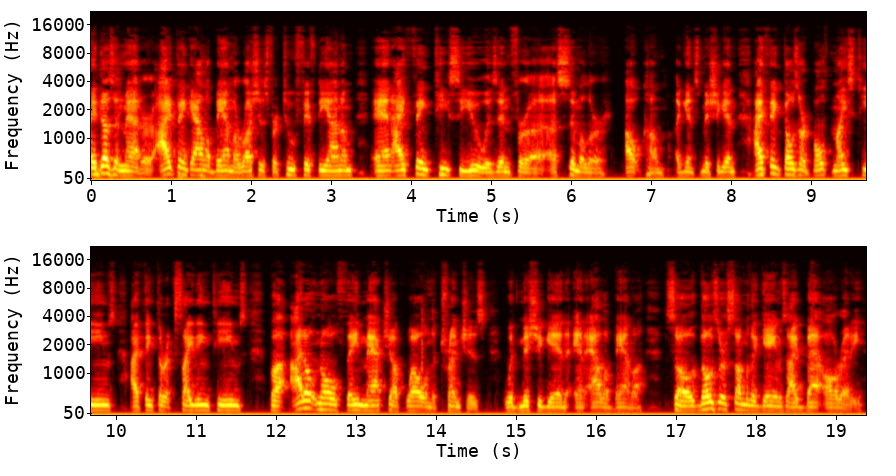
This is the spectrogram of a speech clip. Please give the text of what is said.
It doesn't matter. I think Alabama rushes for 250 on them, and I think TCU is in for a, a similar outcome against Michigan. I think those are both nice teams. I think they're exciting teams, but I don't know if they match up well in the trenches with Michigan and Alabama. So those are some of the games I bet already.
